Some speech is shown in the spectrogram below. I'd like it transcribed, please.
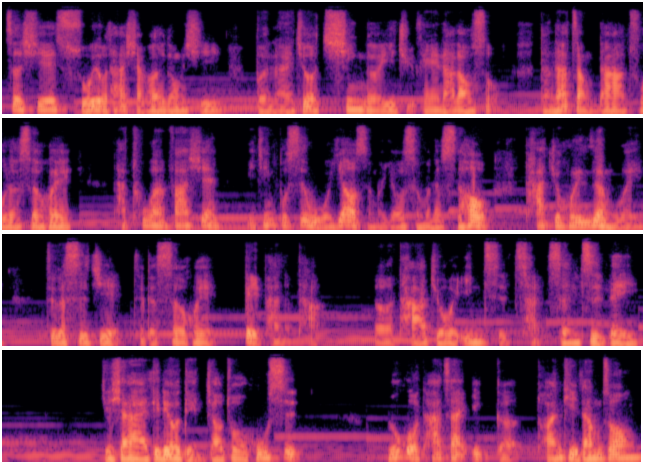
这些所有他想要的东西本来就轻而易举可以拿到手。等他长大出了社会，他突然发现已经不是我要什么有什么的时候，他就会认为。这个世界，这个社会背叛了他，而他就会因此产生自卑。接下来第六点叫做忽视。如果他在一个团体当中，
